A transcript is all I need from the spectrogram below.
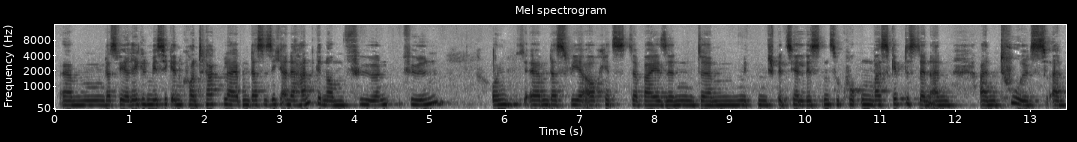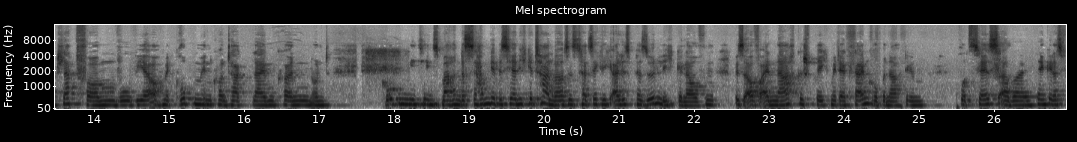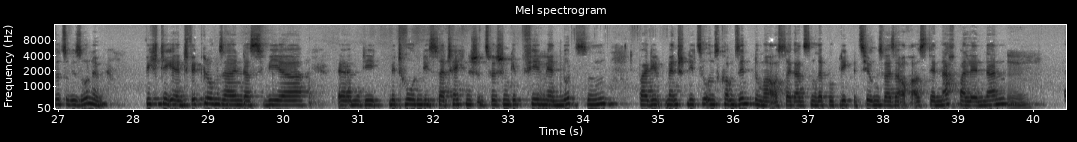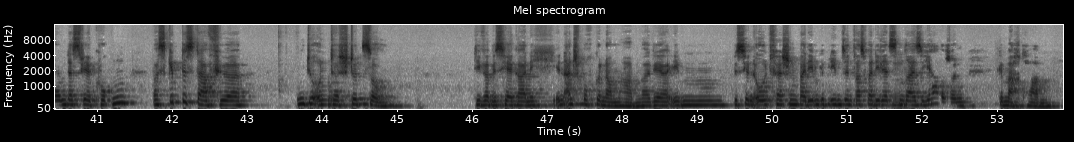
ähm, dass wir regelmäßig in Kontakt bleiben, dass sie sich an der Hand genommen fühlen, fühlen und ähm, dass wir auch jetzt dabei sind, ähm, mit einem Spezialisten zu gucken, was gibt es denn an, an Tools, an Plattformen, wo wir auch mit Gruppen in Kontakt bleiben können und Gruppenmeetings machen. Das haben wir bisher nicht getan. Bei uns ist tatsächlich alles persönlich gelaufen, bis auf ein Nachgespräch mit der Kleingruppe nach dem Prozess. Aber ich denke, das wird sowieso eine wichtige Entwicklung sein, dass wir ähm, die Methoden, die es da technisch inzwischen gibt, viel mehr nutzen, weil die Menschen, die zu uns kommen, sind nun mal aus der ganzen Republik beziehungsweise auch aus den Nachbarländern, mhm. Ähm, dass wir gucken, was gibt es da für gute Unterstützung, die wir bisher gar nicht in Anspruch genommen haben, weil wir eben ein bisschen old-fashioned bei dem geblieben sind, was wir die letzten mhm. 30 Jahre schon gemacht haben.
